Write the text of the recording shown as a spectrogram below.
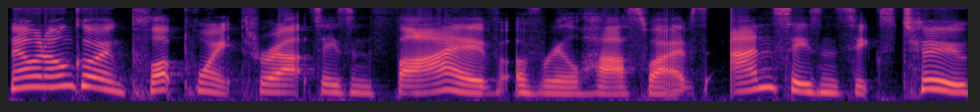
Now, an ongoing plot point throughout season five of Real Housewives and season six too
